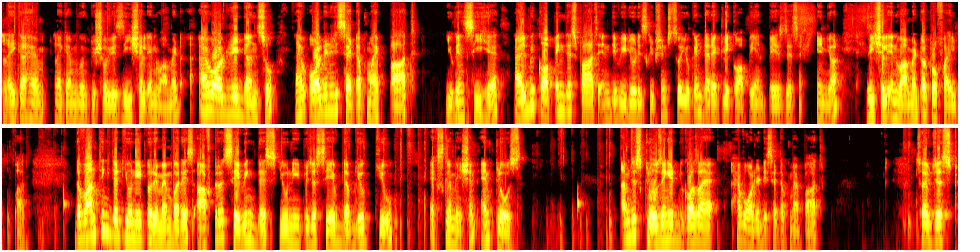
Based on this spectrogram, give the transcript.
like I have like I'm going to show you Z shell environment I have already done so. I have already set up my path. You can see here. I'll be copying this path in the video description so you can directly copy and paste this in your z shell environment or profile path the one thing that you need to remember is after saving this you need to just save wq exclamation and close. I'm just closing it because i have already set up my path. So i've just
